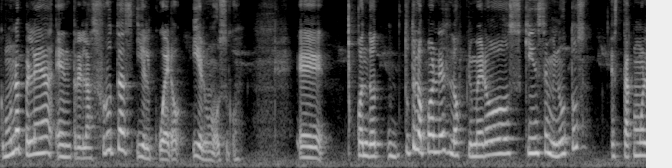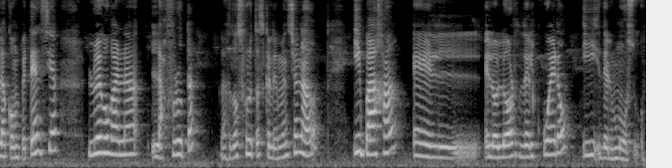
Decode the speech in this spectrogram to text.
como una pelea entre las frutas y el cuero y el musgo. Eh, cuando tú te lo pones los primeros 15 minutos, está como la competencia, luego gana la fruta, las dos frutas que le he mencionado, y baja el, el olor del cuero y del musgo.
